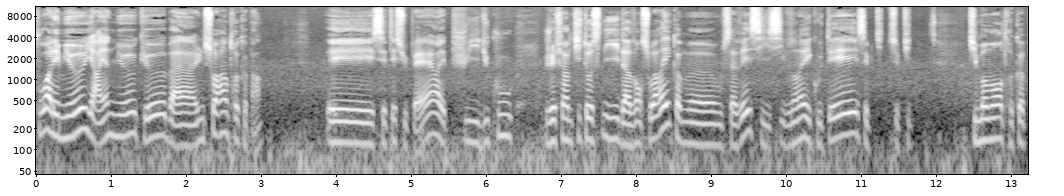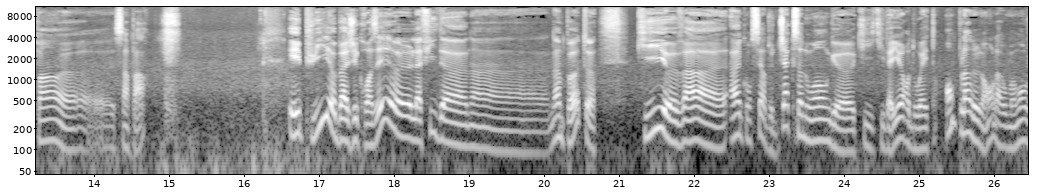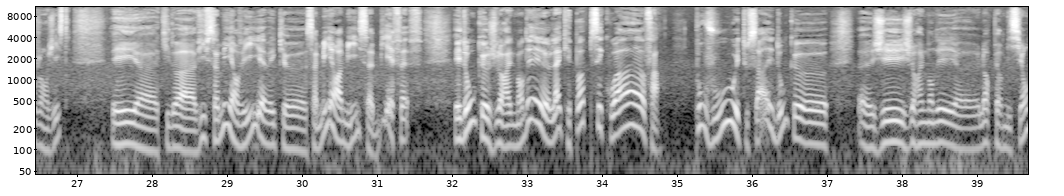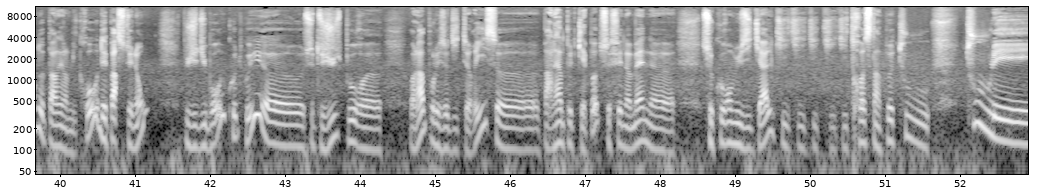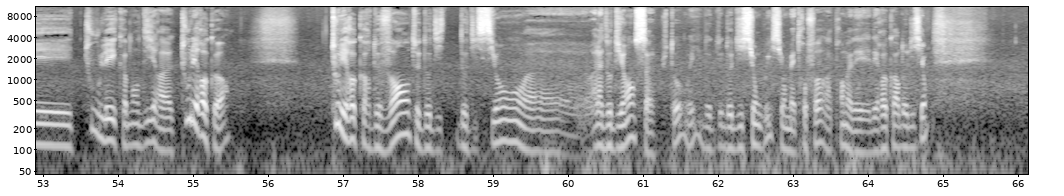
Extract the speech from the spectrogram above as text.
pour aller mieux, il y a rien de mieux que ben, une soirée entre copains. Et c'était super. Et puis du coup, j'ai fait un petit osni d'avant soirée, comme euh, vous savez, si, vous en avez écouté, ces petits, ces petits, petits moments entre copains euh, sympas. Et puis, euh, bah, j'ai croisé la fille d'un- pote qui va à un concert de Jackson Wang, qui, qui d'ailleurs doit être en plein dedans, là, au moment où j'enregistre, et euh, qui doit vivre sa meilleure vie avec euh, sa meilleure amie, sa BFF. Et donc, euh, je leur ai demandé, la K-pop, c'est quoi Enfin, pour vous et tout ça. Et donc, je leur ai demandé leur permission de parler dans le micro. Au départ, c'était non. Puis j'ai dit bon, écoute, oui, c'était juste pour, voilà, pour les auditoristes, euh, parler un peu de K-pop, ce phénomène, ce courant musical qui, qui, qui, qui, qui truste un peu tout, tous les, tous les, comment dire, tous les records. Tous les records de vente, d'audi- d'audition, euh, voilà, d'audience plutôt, oui, d'aud- d'audition, oui, si on met trop fort à prendre des, records d'audition.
